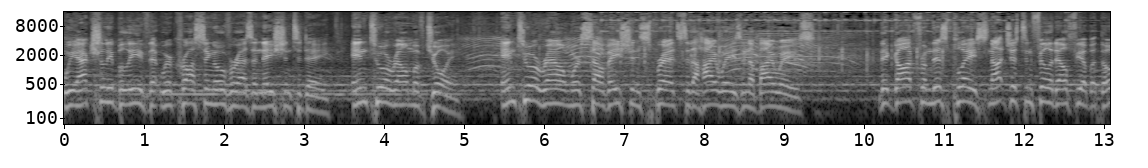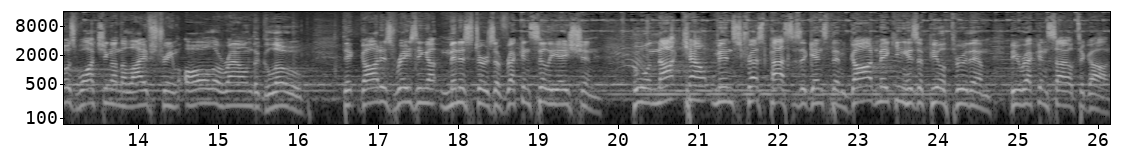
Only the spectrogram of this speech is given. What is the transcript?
we actually believe that we're crossing over as a nation today into a realm of joy, into a realm where salvation spreads to the highways and the byways. That God, from this place, not just in Philadelphia, but those watching on the live stream all around the globe, that God is raising up ministers of reconciliation who will not count men's trespasses against them, God making his appeal through them, be reconciled to God.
